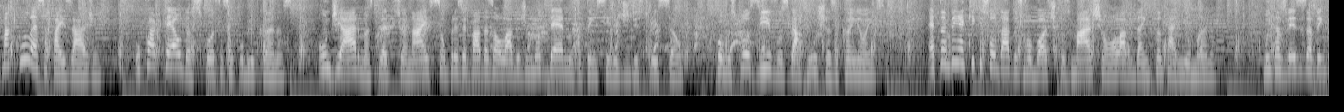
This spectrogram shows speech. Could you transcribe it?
Macula essa paisagem, o quartel das forças republicanas, onde armas tradicionais são preservadas ao lado de modernos utensílios de destruição, como explosivos, garruchas e canhões. É também aqui que soldados robóticos marcham ao lado da infantaria humana, muitas vezes havendo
